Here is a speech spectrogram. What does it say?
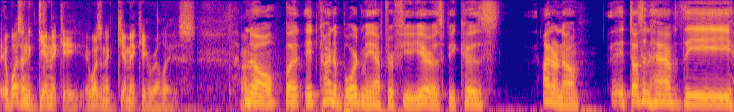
it wasn't gimmicky. It wasn't a gimmicky release. Um, no, but it kind of bored me after a few years because I don't know. It doesn't have the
